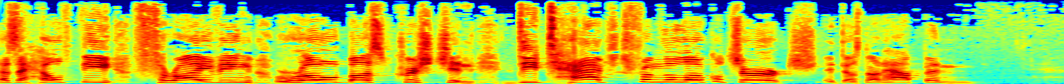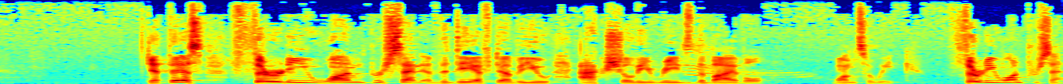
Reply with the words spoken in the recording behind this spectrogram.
as a healthy, thriving, robust Christian detached from the local church. It does not happen. Get this 31% of the DFW actually reads the Bible once a week. 31%.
